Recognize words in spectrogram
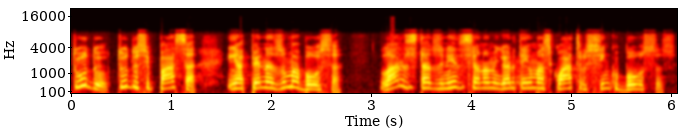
tudo tudo se passa em apenas uma bolsa. Lá nos Estados Unidos, se eu não me engano, tem umas 4, 5 bolsas.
